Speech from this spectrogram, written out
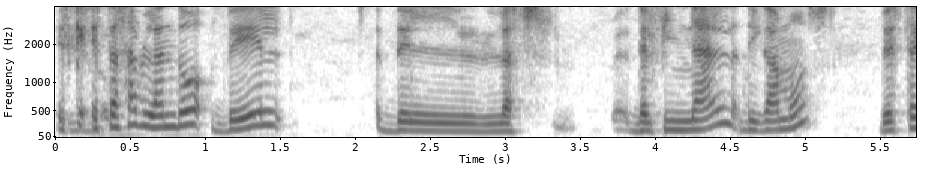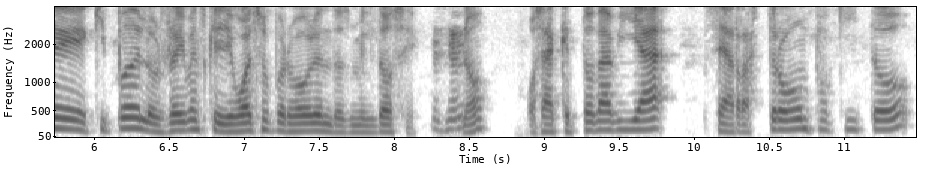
Es que estás hablando del, del, las, del final, digamos, de este equipo de los Ravens que llegó al Super Bowl en 2012, ¿no? O sea que todavía se arrastró un poquito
